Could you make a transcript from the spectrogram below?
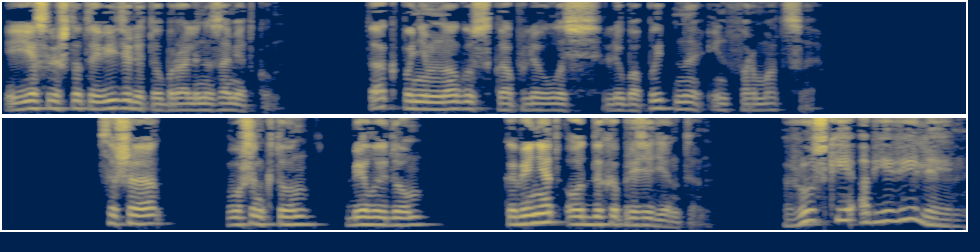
И если что-то видели, то брали на заметку. Так понемногу скапливалась любопытная информация. США, Вашингтон, Белый дом, кабинет отдыха президента. Русские объявили,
